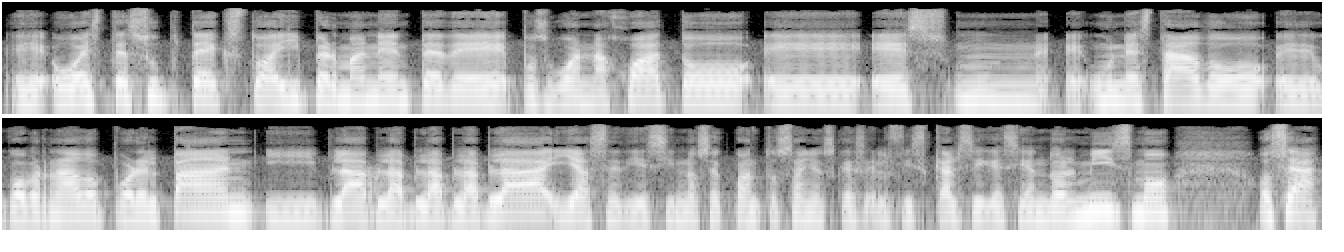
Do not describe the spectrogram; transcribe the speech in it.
eh, o este subtexto ahí permanente de, pues Guanajuato eh, es un, eh, un estado gobernado por el PAN y bla, bla, bla, bla, bla, y hace diez y no sé cuántos años que el fiscal sigue siendo el mismo. O sea,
